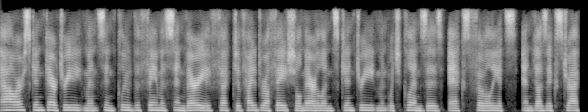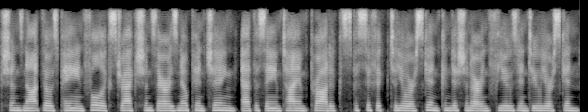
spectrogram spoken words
Our skincare treatments include the famous and very effective HydraFacial Maryland skin treatment, which cleanses, exfoliates, and does extractions, not those painful extractions. There is no pinching. At the same time, products specific to your skin condition are infused into your skin.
